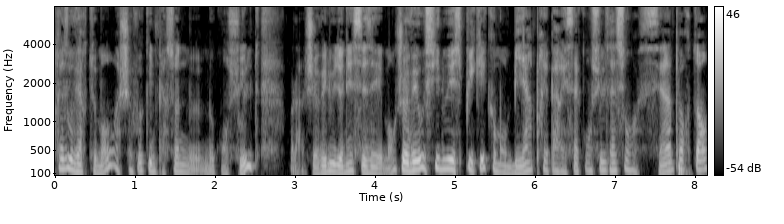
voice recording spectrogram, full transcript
très ouvertement à chaque fois qu'une personne me, consulte. Voilà, je vais lui donner ces éléments. Je vais aussi lui expliquer comment bien préparer sa consultation. C'est important,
